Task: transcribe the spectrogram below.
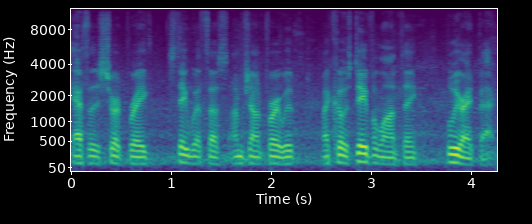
after this short break. Stay with us. I'm John Furrier with my co-host Dave Vellante. We'll be right back.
